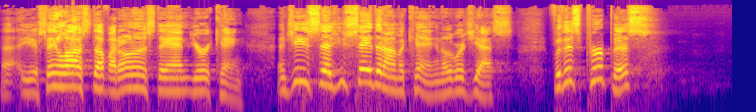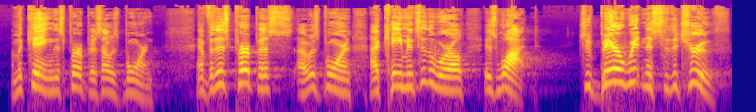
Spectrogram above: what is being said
Uh, you're saying a lot of stuff I don't understand. You're a king. And Jesus says, You say that I'm a king. In other words, yes. For this purpose, I'm a king. This purpose, I was born. And for this purpose, I was born. I came into the world is what? To bear witness to the truth.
